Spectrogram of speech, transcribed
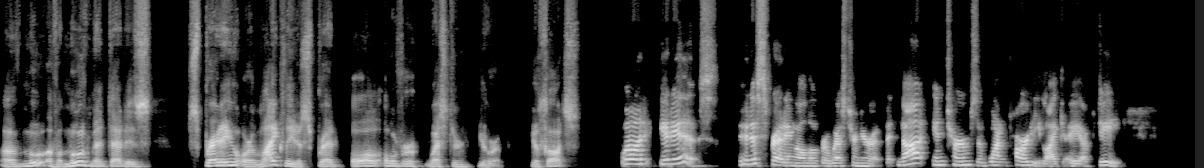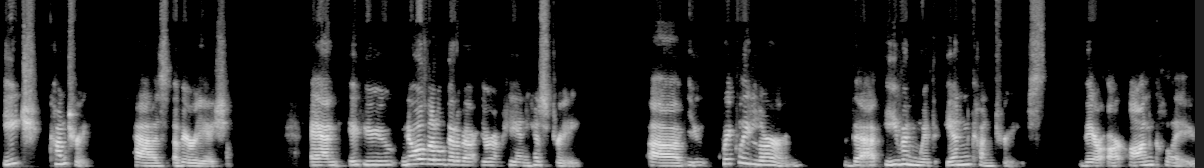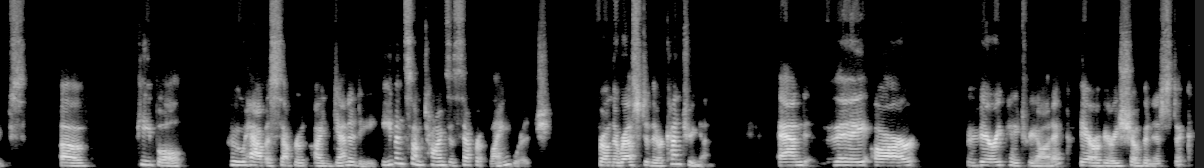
of, of a movement that is spreading or likely to spread all over Western Europe. Your thoughts? Well, it, it is. It is spreading all over Western Europe, but not in terms of one party like AFD. Each country has a variation. And if you know a little bit about European history, uh, you quickly learn that even within countries, there are enclaves of people who have a separate identity, even sometimes a separate language from the rest of their countrymen. And they are very patriotic, they are very chauvinistic.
